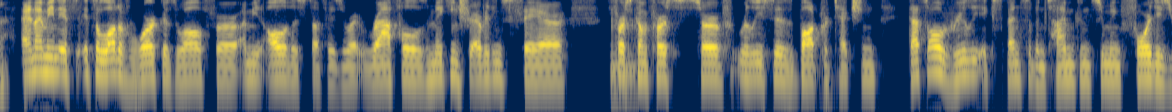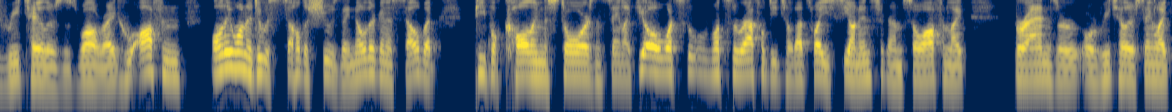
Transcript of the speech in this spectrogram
and i mean it's it's a lot of work as well for i mean all of this stuff is right raffles making sure everything's fair 1st Mhm. come first serve releases bot protection that's all really expensive and time consuming for these retailers as well right? Who often all they want to do is sell the shoes. They know they're going to sell but people calling the stores and saying like yo what's the what's the raffle detail? That's why you see on instagram so often like brands or, or retailers saying like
